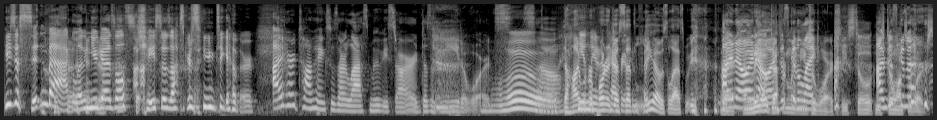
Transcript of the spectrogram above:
He's just sitting back, letting you Yeah. guys all chase those Oscars together. I heard Tom Hanks was our last movie star and doesn't need awards. Whoa. So. the Hollywood Reporter just said Leo Leo's the last movie. I know, I know. Leo I'm just gonna needs like, awards. He still he I'm still just wants gonna- awards.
